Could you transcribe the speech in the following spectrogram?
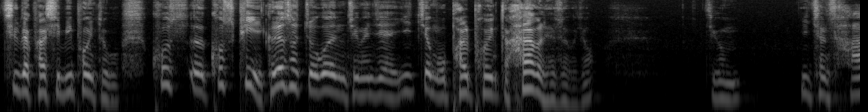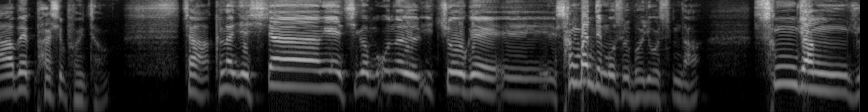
782포인트고 코스, 어, 코스피 그래서 쪽은 지금 현재 2.58포인트 하락을 해서 그죠? 지금 2480포인트. 자, 그러나 이제 시장에 지금 오늘 이쪽에 에, 상반된 모습을 보여주고 있습니다. 승장주의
